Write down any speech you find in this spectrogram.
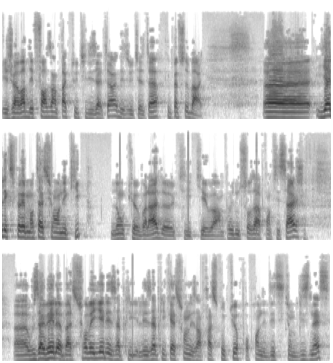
et je vais avoir des forts impacts utilisateurs et des utilisateurs qui peuvent se barrer. Euh, il y a l'expérimentation en équipe, donc euh, voilà, qui, est un peu une source d'apprentissage. Euh, vous avez bah, surveiller les, les, applications, les infrastructures pour prendre des décisions business.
